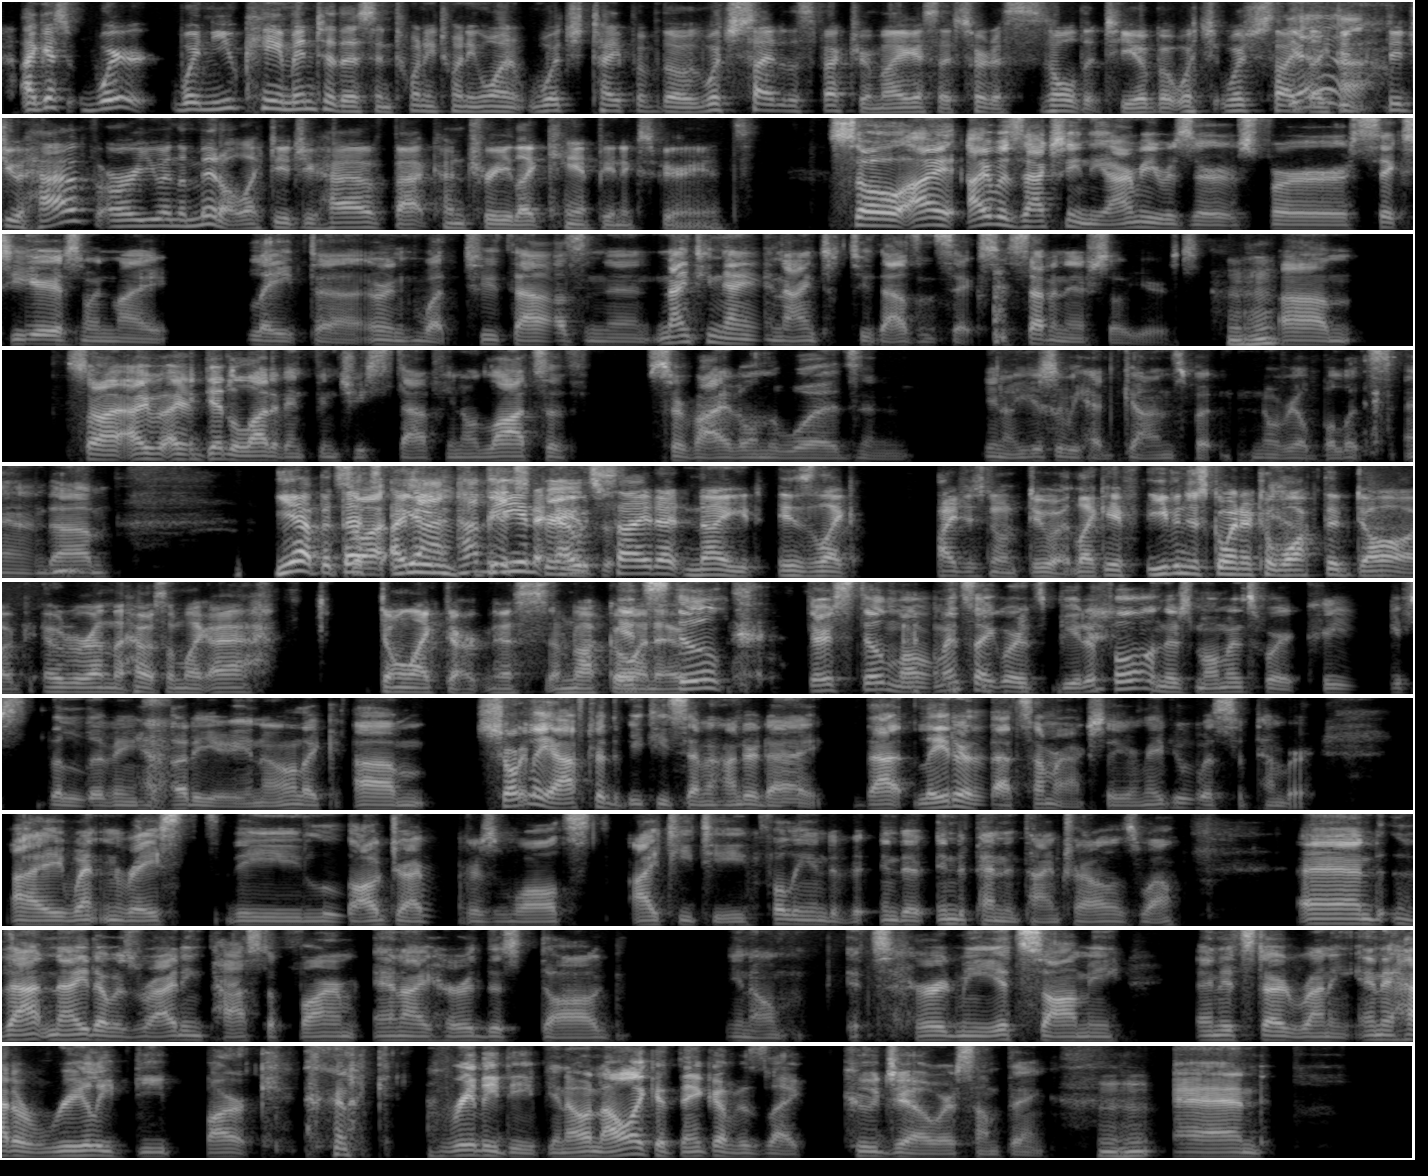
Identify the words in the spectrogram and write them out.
i guess where when you came into this in 2021 which type of those which side of the spectrum i guess i sort of sold it to you but which which side yeah. like did, did you have or are you in the middle like did you have backcountry like camping experience so i i was actually in the army reserves for six years when my late uh, or in what 2000 and 1999 to 2006 so seven or so years mm-hmm. um so I, I did a lot of infantry stuff, you know, lots of survival in the woods and, you know, usually we had guns, but no real bullets. And, mm-hmm. um, yeah, but that's, so, I yeah, mean, being outside at night is like, I just don't do it. Like if even just going out to yeah. walk the dog out around the house, I'm like, ah, don't like darkness. I'm not going it's out. Still, there's still moments like where it's beautiful and there's moments where it creeps the living out of you, you know, like um shortly after the BT 700, I that later that summer actually, or maybe it was September, I went and raced the log drivers waltz ITT, fully ind- ind- independent time trial as well. And that night I was riding past a farm and I heard this dog, you know, it's heard me, it saw me, and it started running. And it had a really deep bark, like really deep, you know. And all I could think of is like Cujo or something. Mm-hmm. And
